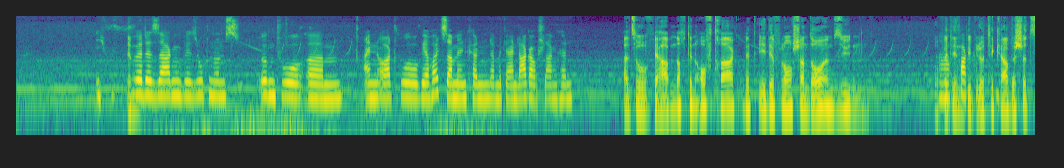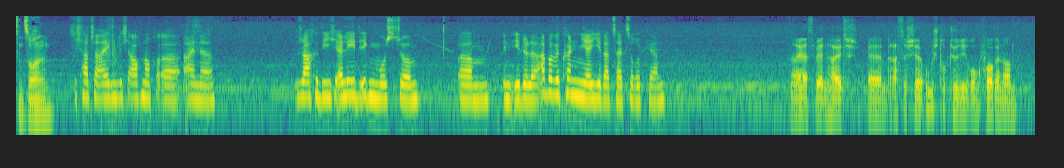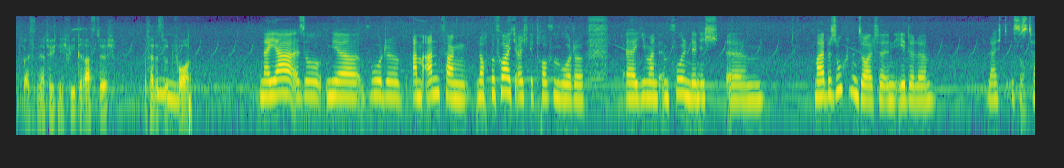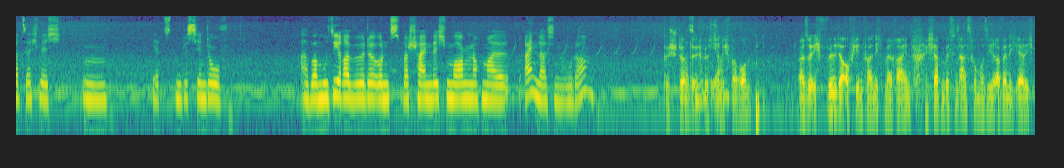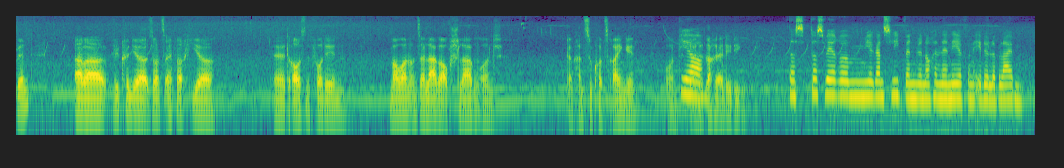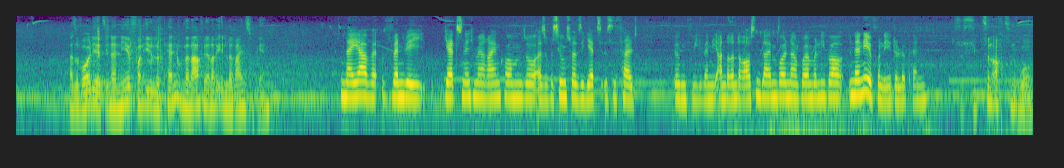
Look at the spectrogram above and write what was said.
Ich würde sagen, wir suchen uns irgendwo ähm, einen Ort, wo wir Holz sammeln können, damit wir ein Lager aufschlagen können. Also, wir haben noch den Auftrag mit Edith Chandon im Süden, wo Ah, wir den fuck. Bibliothekar beschützen sollen. Ich hatte eigentlich auch noch äh, eine Sache, die ich erledigen musste ähm, in Edele. Aber wir können ja jederzeit zurückkehren. Naja, es werden halt ähm, drastische Umstrukturierungen vorgenommen. Ich weiß natürlich nicht, wie drastisch. Was hattest du denn Hm. vor? Naja, also mir wurde am Anfang, noch bevor ich euch getroffen wurde, äh, jemand empfohlen, den ich ähm, mal besuchen sollte in Edele. Vielleicht ist es tatsächlich mh, jetzt ein bisschen doof. Aber Musira würde uns wahrscheinlich morgen nochmal reinlassen, oder? Bestimmt, ich wüsste ihr? nicht warum. Also ich will da auf jeden Fall nicht mehr rein. Ich habe ein bisschen Angst vor Mosira, wenn ich ehrlich bin. Aber wir können ja sonst einfach hier äh, draußen vor den Mauern unser Lager aufschlagen und dann kannst du kurz reingehen und Ja. deine Sache erledigen. Das, das wäre mir ganz lieb, wenn wir noch in der Nähe von Edele bleiben. Also wollt ihr jetzt in der Nähe von Edele pennen, um danach wieder nach Edele reinzugehen? Naja, w- wenn wir jetzt nicht mehr reinkommen, so, also beziehungsweise jetzt ist es halt irgendwie, wenn die anderen draußen bleiben wollen, dann wollen wir lieber in der Nähe von Edele pennen. Es ist 17, 18 Uhr.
